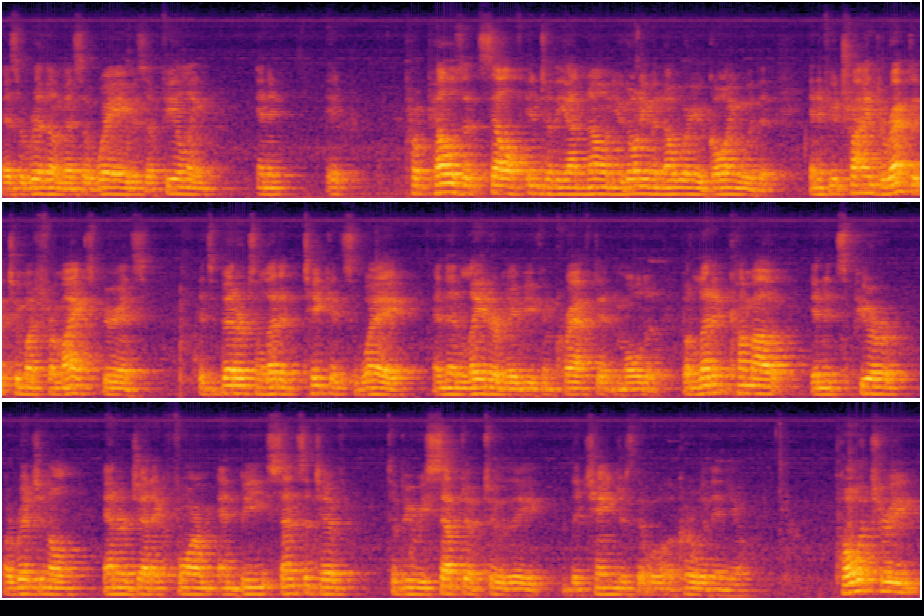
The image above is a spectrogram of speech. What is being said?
as a rhythm, as a wave, as a feeling, and it, it propels itself into the unknown. You don't even know where you're going with it. And if you try and direct it too much, from my experience, it's better to let it take its way, and then later maybe you can craft it and mold it. But let it come out in its pure, original, energetic form and be sensitive to be receptive to the, the changes that will occur within you. Poetry,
